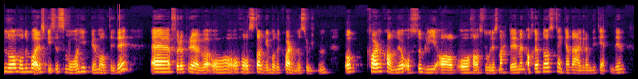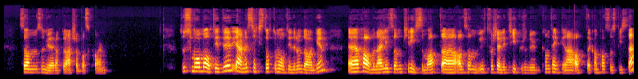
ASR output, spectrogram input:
Nå må du bare spise små, hyppige måltider for å prøve å, å stagge både kvalmen og sulten. Og kvalm kan jo også bli av å ha store smerter, men akkurat nå så tenker jeg at det er graviditeten din som, som gjør at du er såpass kvalm. Så små måltider, gjerne seks til åtte måltider om dagen. Eh, ha med deg litt sånn krisemat av sånn litt forskjellige typer som du kan tenke deg at det kan passe å spise.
